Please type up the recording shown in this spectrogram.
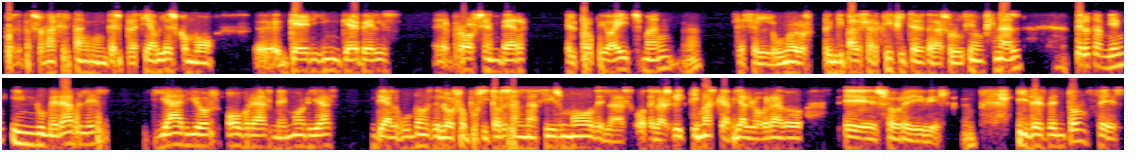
pues de personajes tan despreciables como eh, Goering, Goebbels, eh, Rosenberg, el propio Eichmann, ¿eh? que es el, uno de los principales artífices de la solución final, pero también innumerables diarios, obras, memorias de algunos de los opositores al nazismo de las, o de las víctimas que habían logrado eh, sobrevivir. Y desde entonces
